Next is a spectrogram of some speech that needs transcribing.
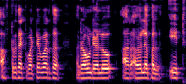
After that whatever the round yellow are available eight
